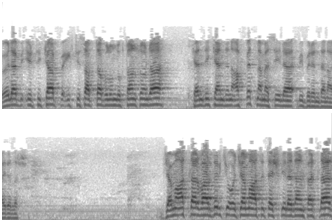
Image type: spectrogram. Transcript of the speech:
böyle bir irtikap ve iktisapta bulunduktan sonra kendi kendini affetmemesiyle birbirinden ayrılır. Cemaatler vardır ki o cemaati teşkil eden fertler,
